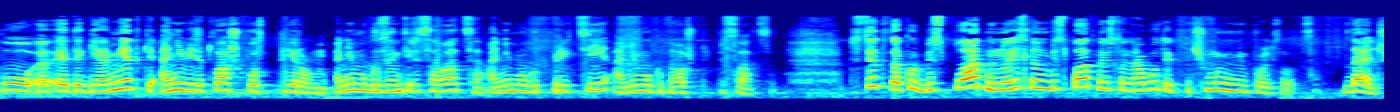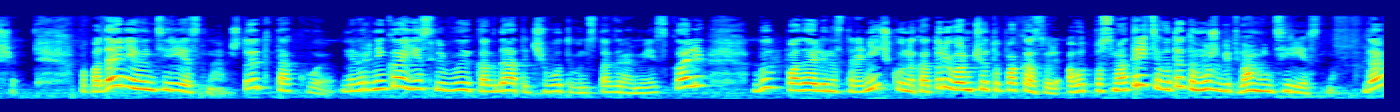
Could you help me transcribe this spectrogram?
по э, этой геометке, они видят ваш пост первым, они могут заинтересоваться, они могут прийти, они могут на ваш подписаться. То есть это такой бесплатный, но если он бесплатный, если он работает, почему им не пользоваться? Дальше. Попадание в интересное. Что это такое? Наверняка, если вы когда-то чего-то в Инстаграме искали, вы попадали на страничку, на которой вам что-то показывали. А вот посмотрите, вот это может быть вам интересно. Да?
